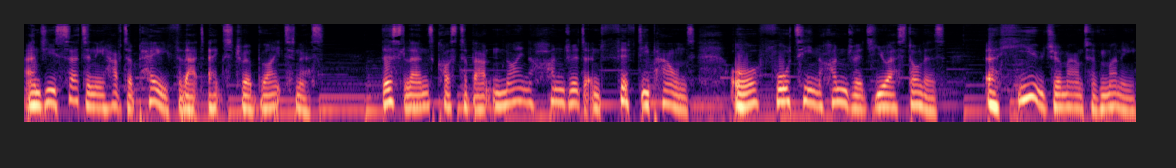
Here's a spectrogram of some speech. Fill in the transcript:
and you certainly have to pay for that extra brightness. This lens cost about £950 or 1400 US dollars, a huge amount of money.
